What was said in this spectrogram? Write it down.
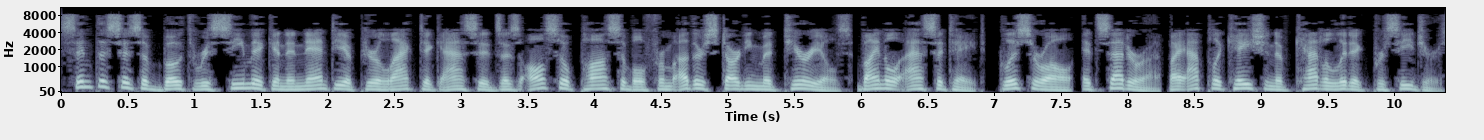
Synthesis of both racemic and enantiopure lactic acids is also possible from other starting materials vinyl acetate, glycerol, etc. by application of catalytic procedures.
